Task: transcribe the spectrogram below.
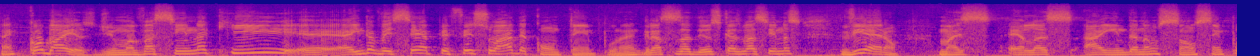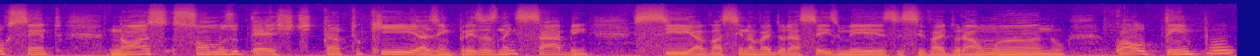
né, cobaias de uma vacina que é, ainda vai ser aperfeiçoada com o tempo, né? Graças a Deus que as vacinas vieram, mas elas ainda não são 100%. Nós somos o teste, tanto que as empresas nem sabem se a vacina vai durar seis meses, se vai durar um ano, qual o tempo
